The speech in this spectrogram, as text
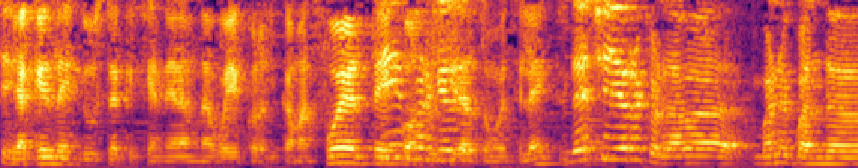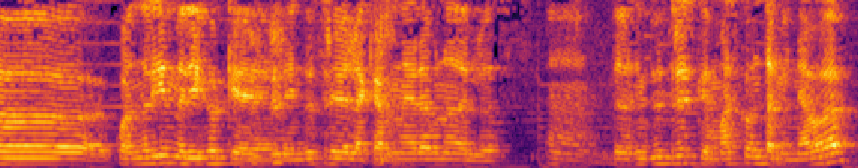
ya que es la industria que genera una huella ecológica más fuerte, sí, conducir automóviles eléctricos. De hecho, yo recordaba, bueno, cuando, cuando alguien me dijo que la industria de la carne era una de, los, ah, de las industrias que más contaminaba,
